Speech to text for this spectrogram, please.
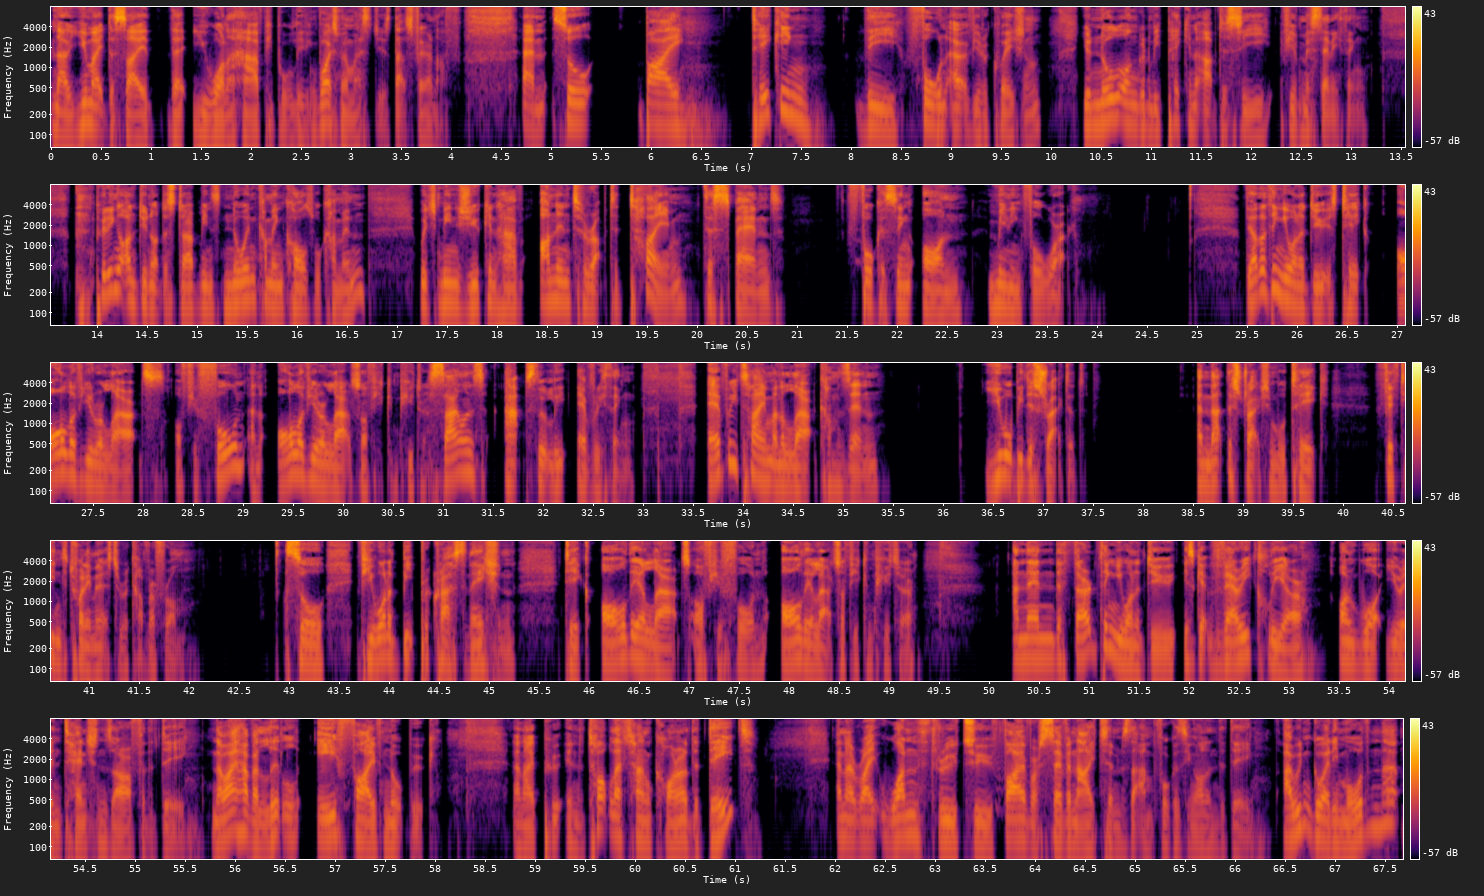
Now, you might decide that you want to have people leaving voicemail messages. That's fair enough. Um, so, by taking the phone out of your equation, you're no longer going to be picking it up to see if you've missed anything. Putting it on Do Not Disturb means no incoming calls will come in, which means you can have uninterrupted time to spend focusing on meaningful work. The other thing you want to do is take all of your alerts off your phone and all of your alerts off your computer. Silence absolutely everything. Every time an alert comes in, you will be distracted. And that distraction will take 15 to 20 minutes to recover from. So, if you want to beat procrastination, take all the alerts off your phone, all the alerts off your computer. And then the third thing you want to do is get very clear on what your intentions are for the day. Now, I have a little A5 notebook and I put in the top left hand corner the date and I write one through to five or seven items that I'm focusing on in the day. I wouldn't go any more than that.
